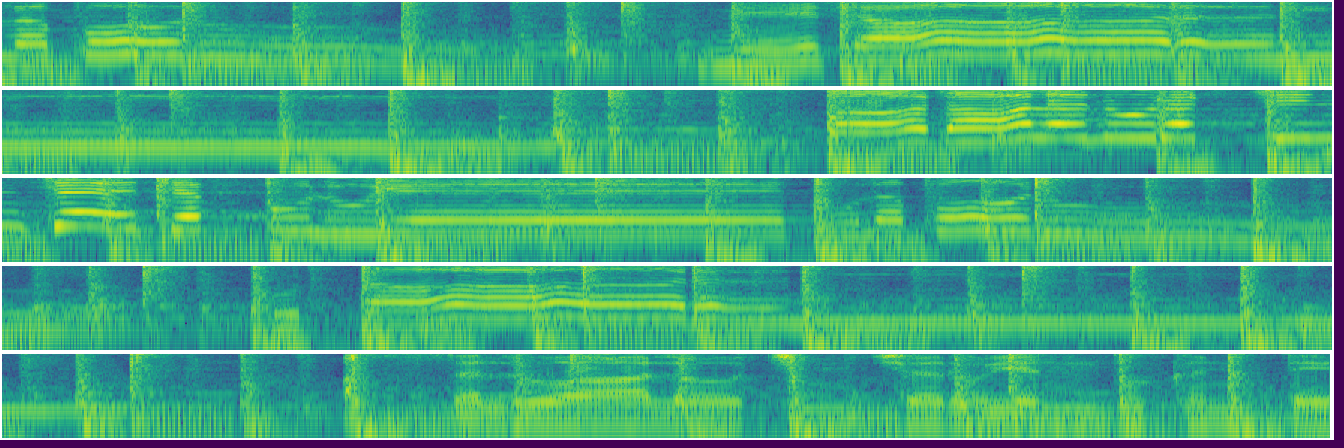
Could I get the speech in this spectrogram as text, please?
ఏ కులపోరు నేశారని పాదాలను రక్షించే చెప్పులు ఏ కులపోరు కుట్టారని అస్సలు ఆలోచించరు ఎందుకంటే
